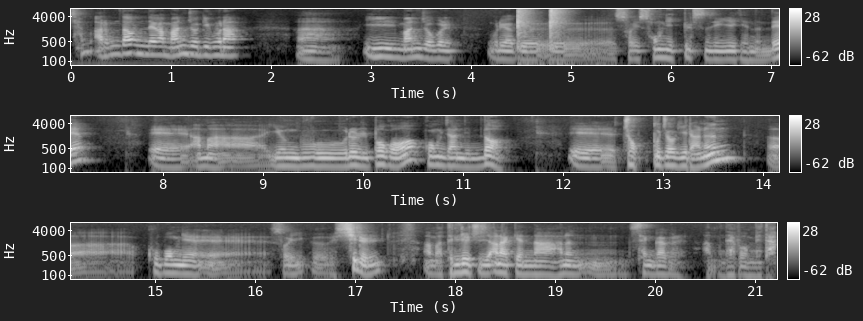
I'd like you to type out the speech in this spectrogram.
참 아름다운 내가 만족이구나. 아, 이 만족을 우리가 그 소위 송익필 선생이 얘기했는데, 예, 아마 연구를 보고 공자님도 예, 족부족이라는 어, 구봉의 소위 그 시를 아마 들려주지 않았겠나 하는 생각을 한번 해봅니다.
